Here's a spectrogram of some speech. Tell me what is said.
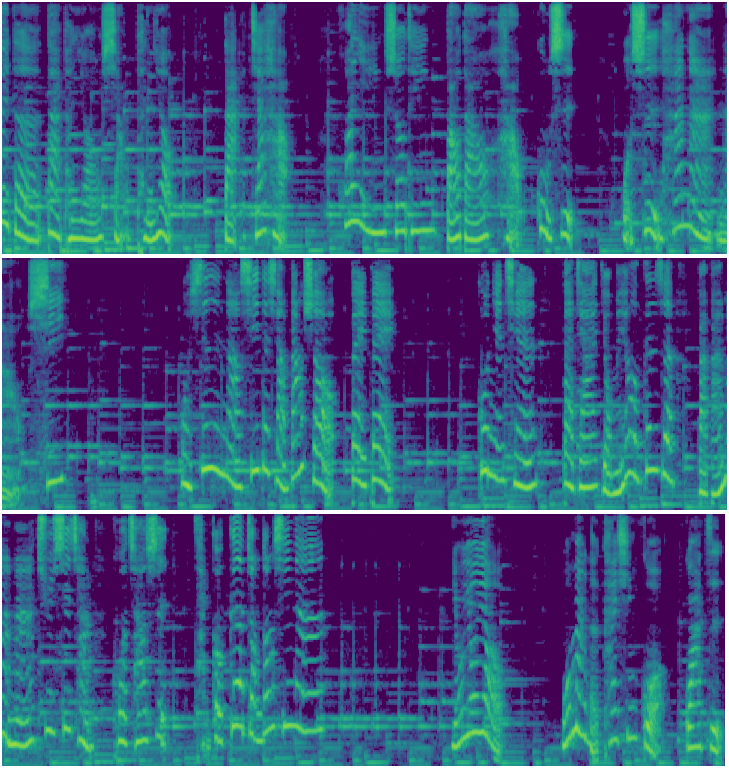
爱的，大朋友、小朋友，大家好，欢迎收听宝岛好故事。我是哈娜脑西，我是脑西的小帮手贝贝。过年前，大家有没有跟着爸爸妈妈去市场或超市采购各种东西呢？有有有，我买了开心果、瓜子。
